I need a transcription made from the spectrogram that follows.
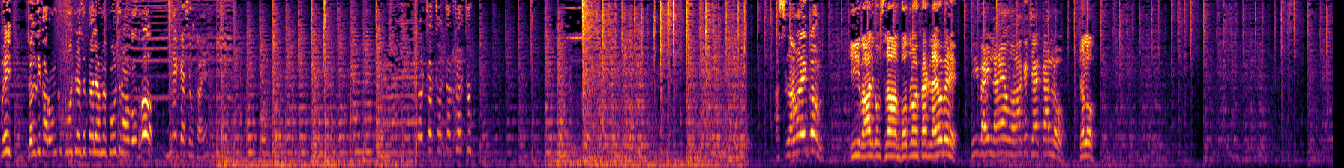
भाई जल्दी करो उनको पहुँचने से पहले हमें पहुँचना होगा उठाओ ये कैसे उठाए? चल चल चल चल चल चल। अस्सलाम वालेकुम। जी वालेकुम सलाम। बोतलों में पैट लाए हो मेरे। जी भाई लाया हूँ आके चेक कर लो। चलो।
